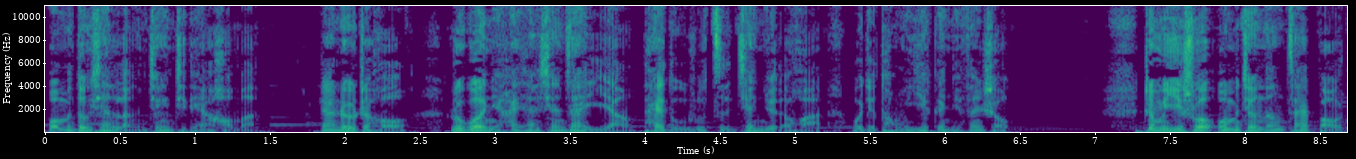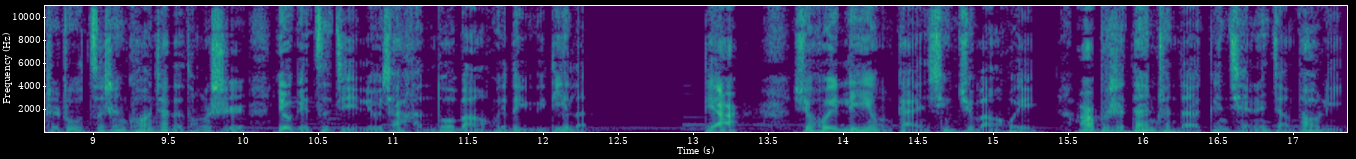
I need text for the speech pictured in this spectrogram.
我们都先冷静几天好吗？两周之后，如果你还像现在一样态度如此坚决的话，我就同意跟你分手。”这么一说，我们就能在保持住自身框架的同时，又给自己留下很多挽回的余地了。第二，学会利用感性去挽回，而不是单纯的跟前任讲道理。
